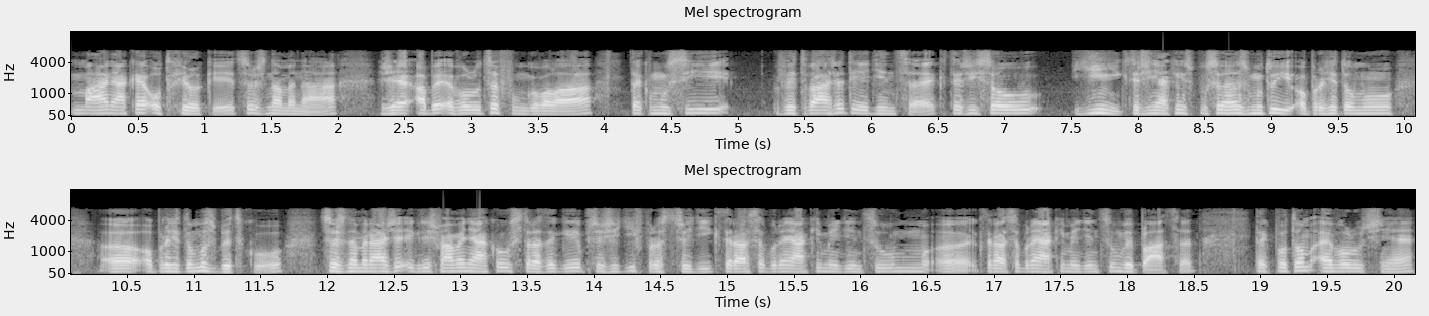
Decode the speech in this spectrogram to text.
má nějaké odchylky, což znamená, že aby evoluce fungovala, tak musí vytvářet jedince, kteří jsou jiní, kteří nějakým způsobem zmutují oproti tomu, uh, oproti tomu zbytku, což znamená, že i když máme nějakou strategii přežití v prostředí, která se bude nějakým jedincům, uh, která se bude nějakým jedincům vyplácet, tak potom evolučně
